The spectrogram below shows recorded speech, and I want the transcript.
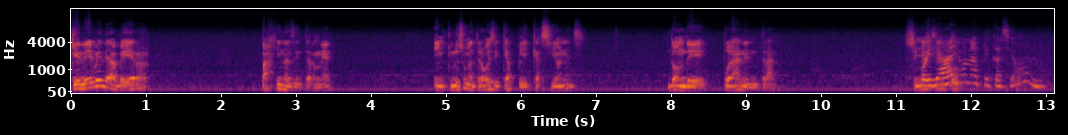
que debe de haber páginas de internet, incluso me atrevo a decir que aplicaciones donde puedan entrar. ¿Sí me pues ya hay una aplicación.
